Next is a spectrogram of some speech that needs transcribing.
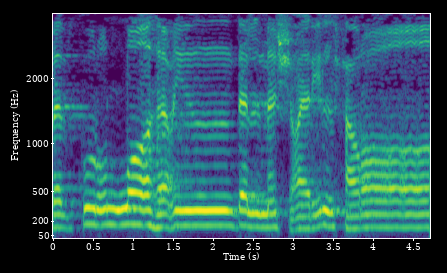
فاذكروا الله عند المشعر الحرام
